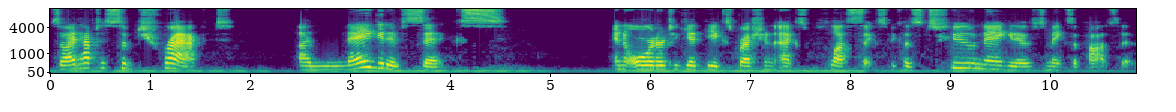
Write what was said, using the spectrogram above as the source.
So I'd have to subtract a negative 6 in order to get the expression x plus 6 because two negatives makes a positive.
